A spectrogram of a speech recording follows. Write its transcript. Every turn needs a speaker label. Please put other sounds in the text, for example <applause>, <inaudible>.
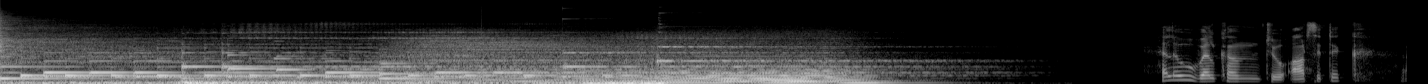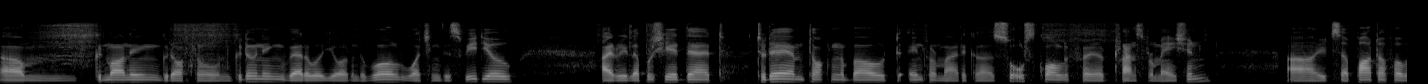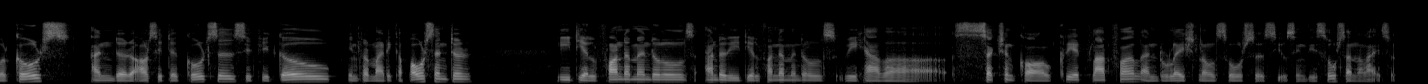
Speaker 1: Hello, welcome to RCTech. Um, good morning, good afternoon, good evening, wherever you are in the world watching this video. I really appreciate that. Today I'm talking about Informatica Source Qualifier Transformation. Uh, it's a part of our course under RCTech courses. If you go Informatica PowerCenter, ETL fundamentals. Under ETL fundamentals, we have a section called create flat file and relational sources using the source analyzer.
